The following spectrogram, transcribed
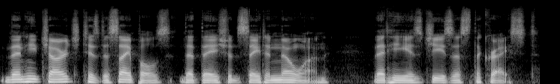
Then he charged his disciples that they should say to no one that he is Jesus the Christ.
